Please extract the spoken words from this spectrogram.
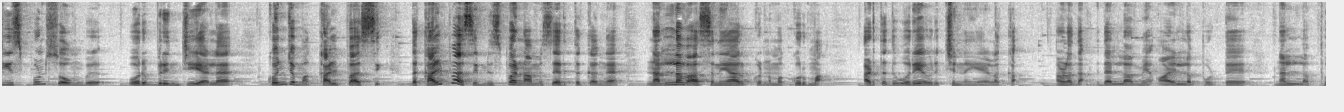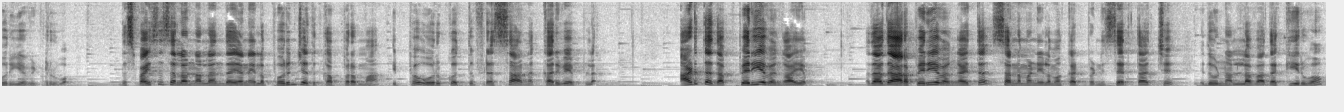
டீஸ்பூன் சோம்பு ஒரு பிரிஞ்சி இலை கொஞ்சமாக கல்பாசி. இந்த கல்பாசி மிஸ் பண்ணாமல் சேர்த்துக்கங்க. நல்ல வாசனையாக இருக்கும் நம்ம குருமா. அடுத்தது ஒரே ஒரு சின்ன ஏலக்காய். அவ்வளோதான் இதெல்லாமே ஆயிலில் போட்டு நல்லா பொரிய விட்டுருவோம். இந்த ஸ்பைசஸ் எல்லாம் நல்லா இந்த எண்ணெயில் பொரிஞ்சதுக்கப்புறமா இப்போ ஒரு கொத்து ஃப்ரெஷ்ஷான கருவேப்பிலை. அடுத்ததாக பெரிய வெங்காயம். அதாவது அரை பெரிய வெங்காயத்தை சன்னமாக நீளமாக கட் பண்ணி சேர்த்தாச்சு. இதுவும் நல்லா வதக்கிடுவோம்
